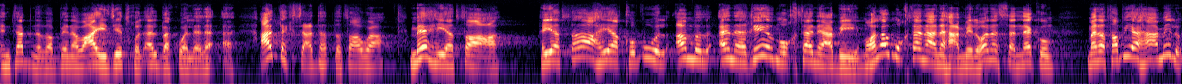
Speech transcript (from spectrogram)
أنت ابن ربنا وعايز يدخل قلبك ولا لأ؟ عندك استعداد تطاوع؟ ما هي الطاعة؟ هي الطاعة هي قبول أمر أنا غير مقتنع به. ما لو مقتنع أنا هعمله وأنا استناكم ما أنا طبيعي هعمله.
